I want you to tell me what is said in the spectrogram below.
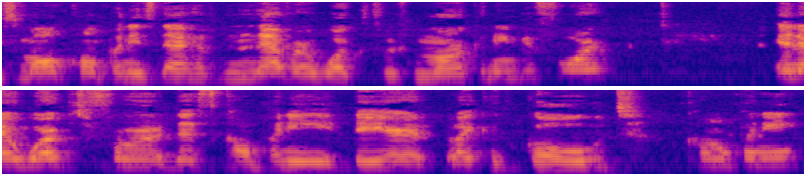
small companies that have never worked with marketing before, and I worked for this company. They're like a gold company,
